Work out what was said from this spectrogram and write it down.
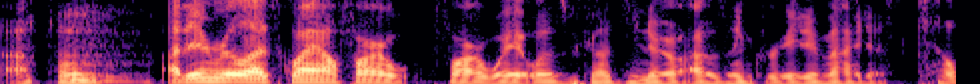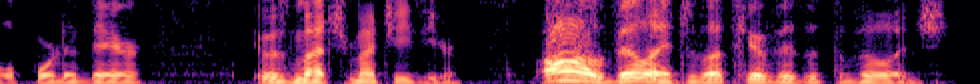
I didn't realize quite how far far away it was because, you know, I was in creative and I just teleported there. It was much, much easier. Oh, village! Let's go visit the village.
